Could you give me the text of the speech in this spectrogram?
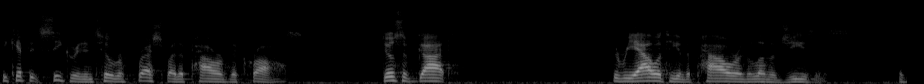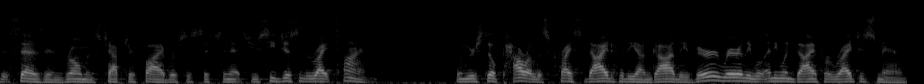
He kept it secret until refreshed by the power of the cross. Joseph got the reality of the power of the love of Jesus as it says in Romans chapter 5, verses 6 and 8. You see, just at the right time, when we were still powerless, Christ died for the ungodly. Very rarely will anyone die for a righteous man,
